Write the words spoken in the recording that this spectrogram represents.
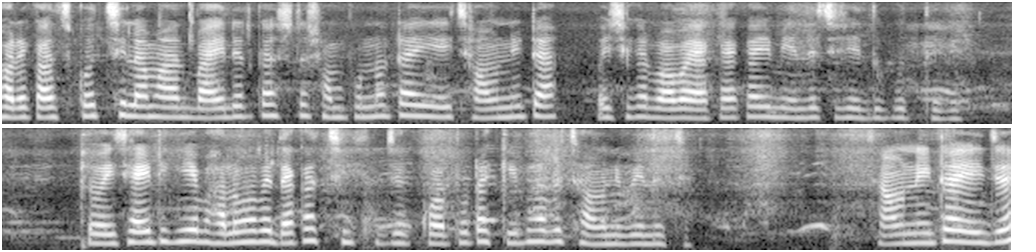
ঘরে কাজ করছিলাম আর বাইরের কাজটা সম্পূর্ণটাই এই ছাউনিটা ঐশিকার বাবা একা একাই বেঁধেছে সেই দুপুর থেকে। তো এই সাইডে গিয়ে ভালোভাবে দেখাচ্ছি যে কতটা কীভাবে ছাউনি বেঁধেছে। ছাউনিটা এই যে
